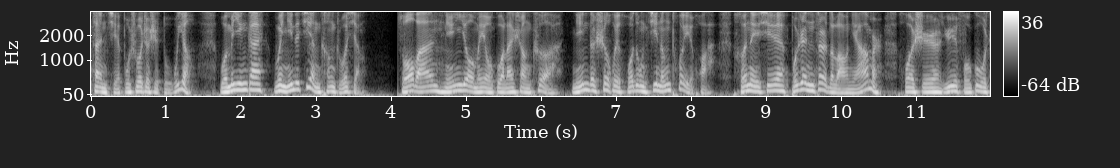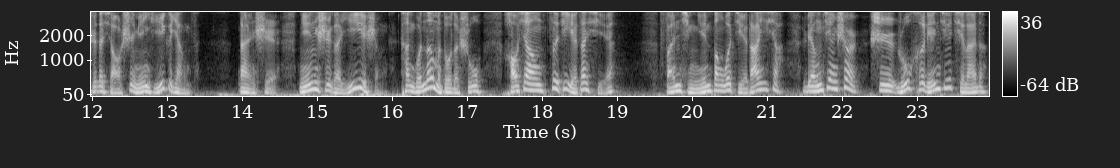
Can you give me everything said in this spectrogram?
暂且不说这是毒药，我们应该为您的健康着想。昨晚您又没有过来上课，您的社会活动机能退化，和那些不认字的老娘们儿或是迂腐固执的小市民一个样子。但是您是个医生，看过那么多的书，好像自己也在写。烦请您帮我解答一下，两件事儿是如何连接起来的？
